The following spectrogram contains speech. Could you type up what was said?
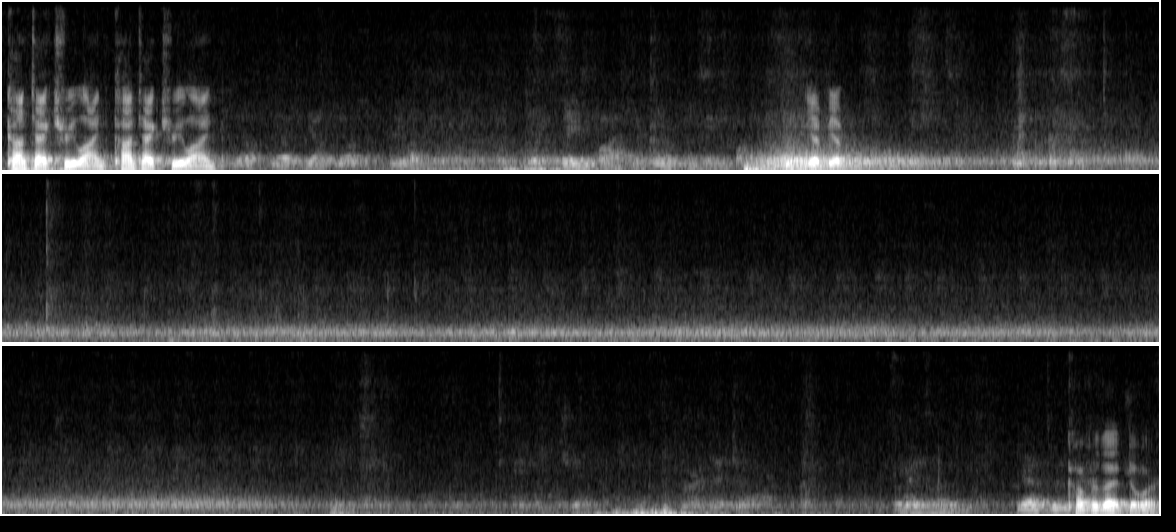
Contact tree line. Contact tree line. Same spot, same spot. Yep, yep. Cover that door.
